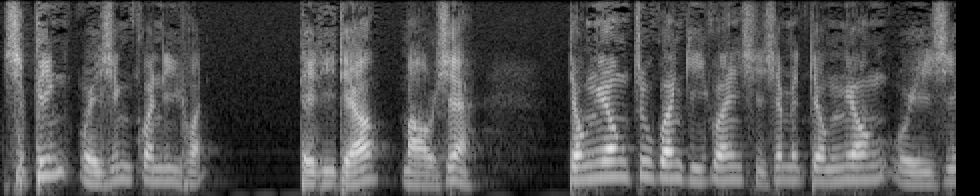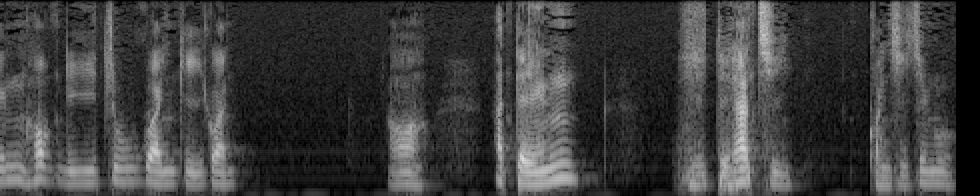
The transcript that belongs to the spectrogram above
食品卫生管理法第二条有写，中央主管机关是虾米？中央卫生福利主管机关。哦，啊，顶是地下市管市政府。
